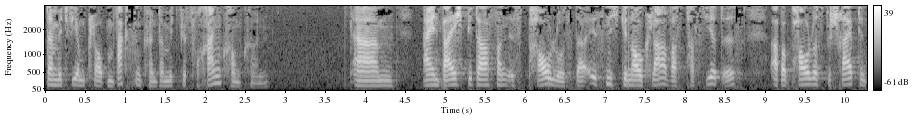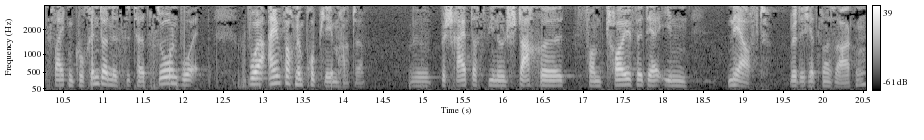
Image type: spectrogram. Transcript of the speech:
damit wir im Glauben wachsen können, damit wir vorankommen können. Ähm, ein Beispiel davon ist Paulus. Da ist nicht genau klar, was passiert ist, aber Paulus beschreibt in 2. Korinther eine Situation, wo, wo er einfach ein Problem hatte. Er beschreibt das wie einen Stachel vom Teufel, der ihn nervt, würde ich jetzt mal sagen.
